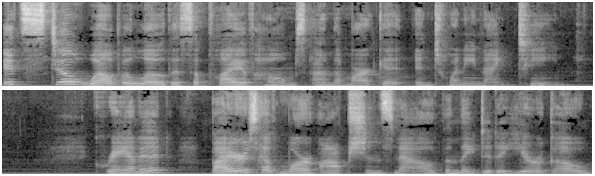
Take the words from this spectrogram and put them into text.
it's still well below the supply of homes on the market in 2019. Granted, buyers have more options now than they did a year ago,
